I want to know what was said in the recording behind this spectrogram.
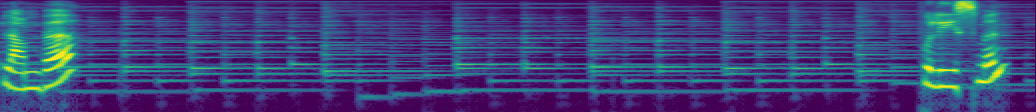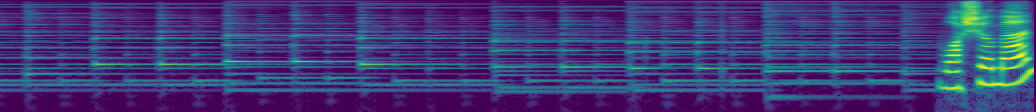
plumber, policeman, washerman,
